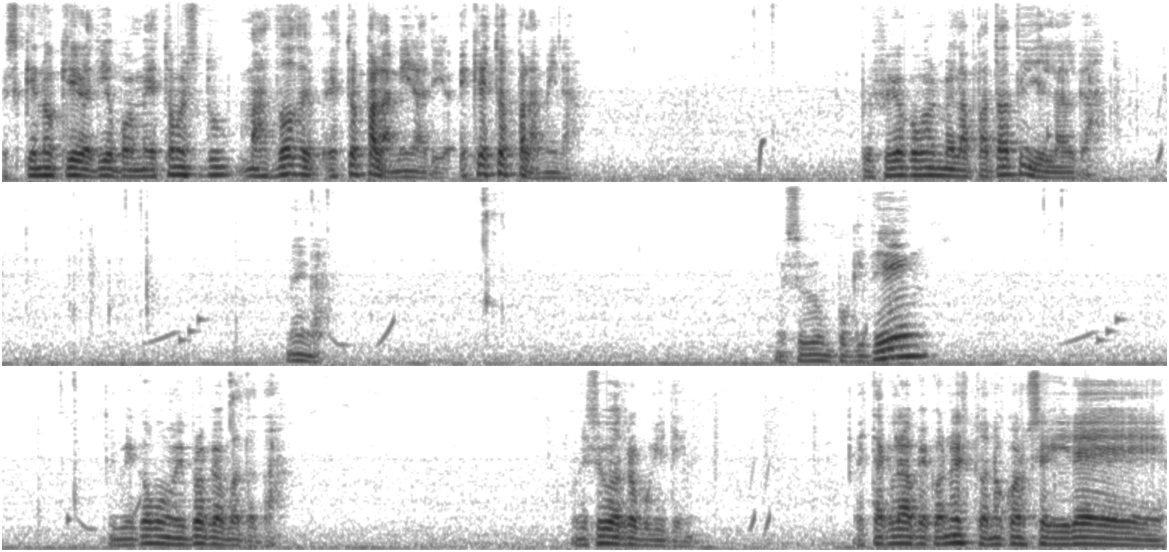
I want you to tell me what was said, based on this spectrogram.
Es que no quiero, tío, porque me tomes tú más dos de... Esto es para la mina, tío. Es que esto es para la mina. Prefiero comerme la patata y el alga. Venga. Me sube un poquitín. Y me como mi propia patata. Me sube otro poquitín. Está claro que con esto no conseguiré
